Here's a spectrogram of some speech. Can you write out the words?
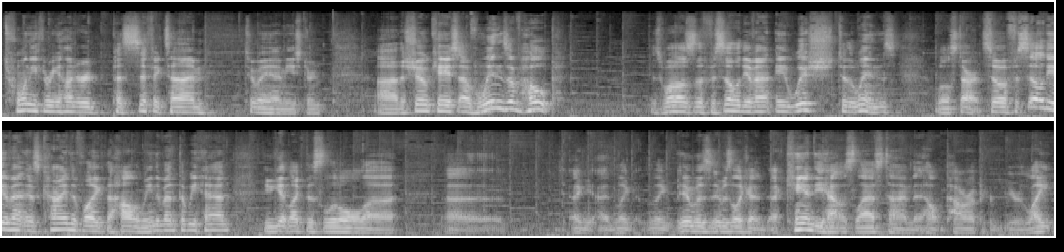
2300 Pacific time, 2 a.m. Eastern. Uh, the showcase of Winds of Hope, as well as the facility event A Wish to the Winds, will start. So a facility event is kind of like the Halloween event that we had. You get like this little, uh, uh, I, I, like like it was it was like a, a, candy house last time that helped power up your, your light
